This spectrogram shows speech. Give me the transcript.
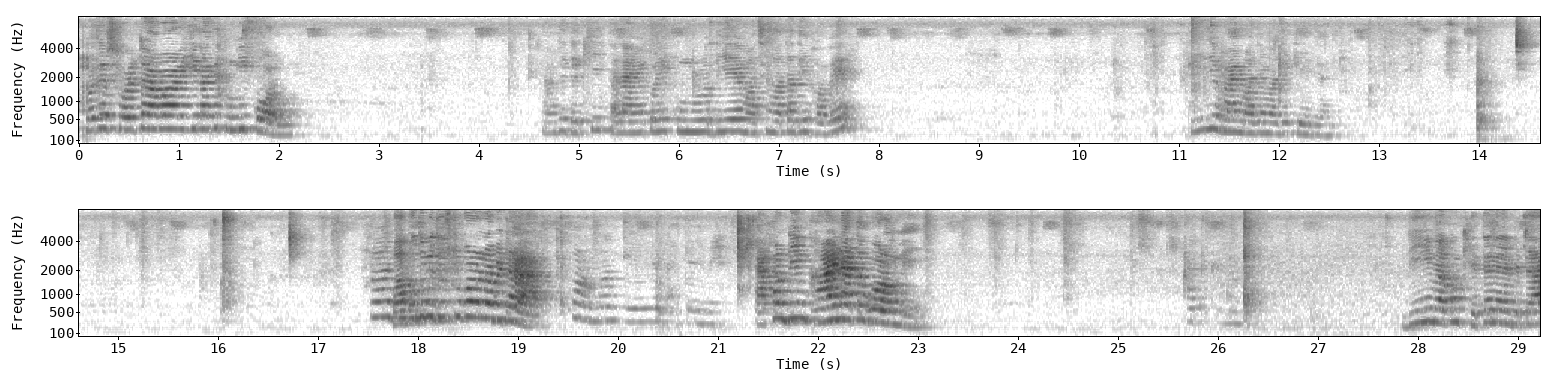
বলছে, শরীরটা আবার ইয়ে লাগে তুমি করো। আমি দেখি, তাহলে আমি করি, কুমড়ো দিয়ে, মাছের মাথা দিয়ে হবে। কি যে হয় মাঝে মাঝে, কে জানে। বাবু, তুমি দুষ্টু করো না, বেটা। এখন ডিম খায় না এত গরমে। ডিম এখন খেতে নেই, বেটা।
